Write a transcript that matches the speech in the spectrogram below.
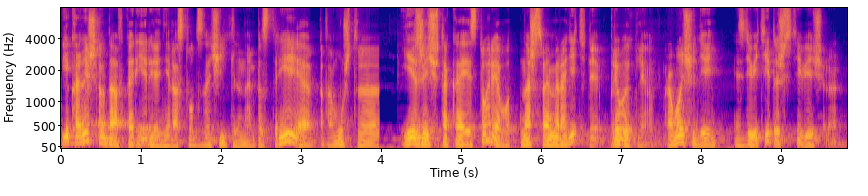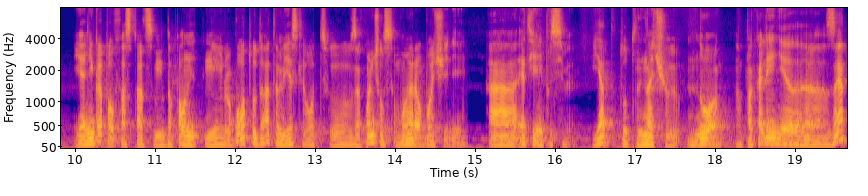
И, конечно, да, в карьере они растут значительно быстрее, потому что есть же еще такая история, вот наши с вами родители привыкли, рабочий день с 9 до 6 вечера. Я не готов остаться на дополнительную работу, да, там, если вот э, закончился мой рабочий день. А это я не про себя я тут ночую. Но поколение э, Z,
